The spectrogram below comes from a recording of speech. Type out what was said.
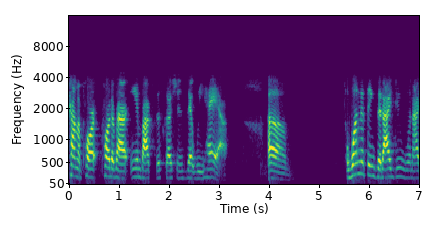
kind of part part of our inbox discussions that we have. Um, one of the things that I do when I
